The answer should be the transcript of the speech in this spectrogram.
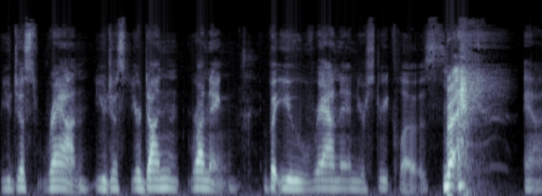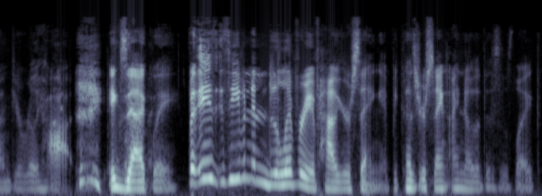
you just ran. You just you're done running, but you ran in your street clothes right. and you're really hot. Exactly. But it's even in the delivery of how you're saying it because you're saying, I know that this is like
